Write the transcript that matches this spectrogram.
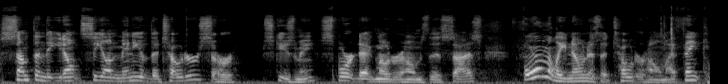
something that you don't see on many of the toters, or excuse me, sport deck motorhomes this size, formerly known as a toter home. I think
